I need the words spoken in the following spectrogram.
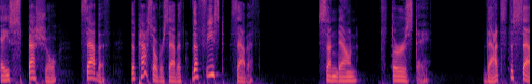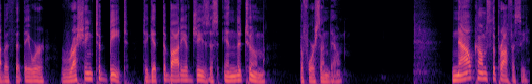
a special Sabbath, the Passover Sabbath, the feast Sabbath. Sundown Thursday. That's the Sabbath that they were rushing to beat to get the body of Jesus in the tomb before sundown. Now comes the prophecy.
